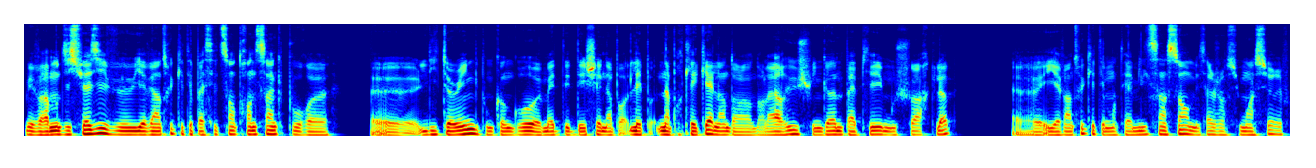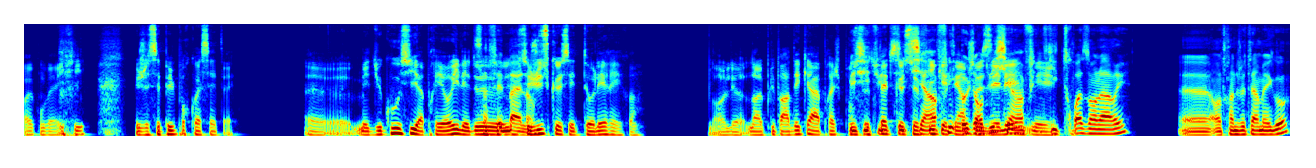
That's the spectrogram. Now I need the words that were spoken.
mais vraiment dissuasive. Il y avait un truc qui était passé de 135 pour euh, euh, littering, donc en gros, euh, mettre des déchets n'importe les- n'importe lesquels hein, dans, dans la rue, chewing-gum, papier, mouchoir, clope. Euh, et il y avait un truc qui était monté à 1500, mais ça, j'en suis moins sûr, il faudrait qu'on vérifie. mais je sais plus pourquoi c'était. Mais du coup, si, a priori, les deux, Ça fait mal, c'est hein. juste que c'est toléré, quoi. Dans, le- dans la plupart des cas, après, je pense Mais que si tu peut-être que si ce un flic flic, était un peu c'est un flic mais- qui te croise dans la rue, euh, en train de jeter un mégot,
